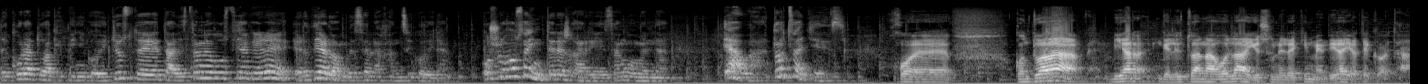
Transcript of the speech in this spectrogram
Dekoratuak ipiniko dituzte eta biztanle guztiak ere erdiaroan bezala jantziko dira. Oso gauza interesgarria izango omen da. Ea ba, tortzatez. Jo, e, kontua da, bihar gelituan nagoela Josunerekin mendira joteko eta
